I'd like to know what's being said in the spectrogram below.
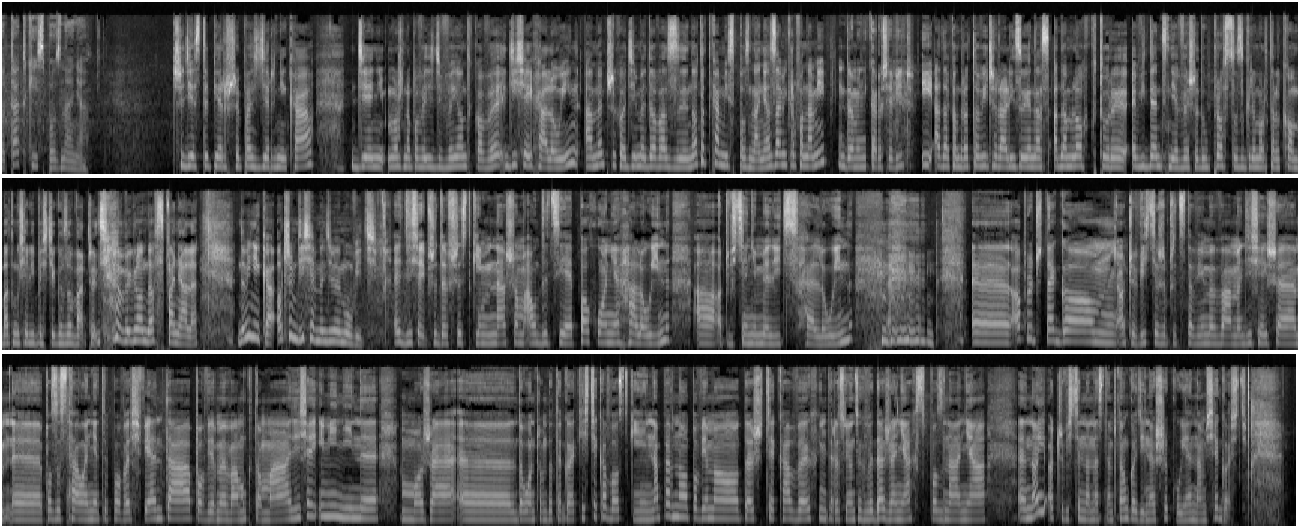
Notatki z Poznania. 31 października, dzień można powiedzieć wyjątkowy. Dzisiaj Halloween, a my przychodzimy do Was z notatkami z Poznania. Za mikrofonami Dominika Rosiewicz. i Ada Kondratowicz. Realizuje nas Adam Loch, który ewidentnie wyszedł prosto z gry Mortal Kombat. Musielibyście go zobaczyć. Wygląda wspaniale. Dominika, o czym dzisiaj będziemy mówić? Dzisiaj przede wszystkim naszą audycję Pochłonie Halloween, a oczywiście nie mylić z Halloween. e, oprócz tego mm, oczywiście, że przedstawimy wam dzisiejsze e, pozostałe nietypowe święta, powiemy wam kto ma dzisiaj imieniny, może e, dołączą do tego jakieś ciekawostki. Na pewno opowiemy o też ciekawych, interesujących wydarzeniach z Poznania. E, No i oczywiście na następną godzinę szykuje nam się gość.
